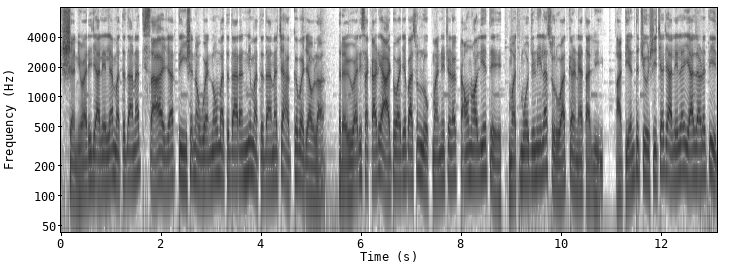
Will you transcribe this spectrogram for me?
शनिवारी झालेल्या मतदानात सहा हजार तीनशे नव्याण्णव मतदारांनी मतदानाचा हक्क बजावला. रविवारी सकाळी आठ वाजेपासून लोकमान्य टिळक टाउन हॉल येथे मतमोजणीला सुरुवात करण्यात आली. अत्यंत चुरशीच्या झालेल्या या लढतीत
